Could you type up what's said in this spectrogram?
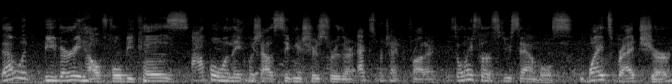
That would be very helpful because Apple, when they push out signatures for their XProtect product, it's only for a few samples. Widespread, sure,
